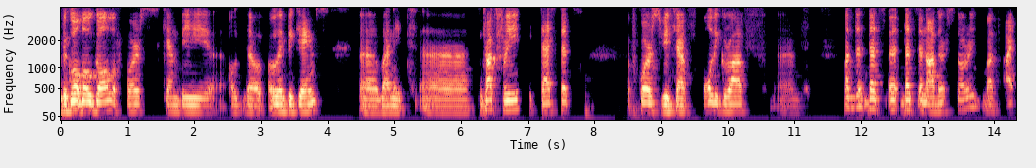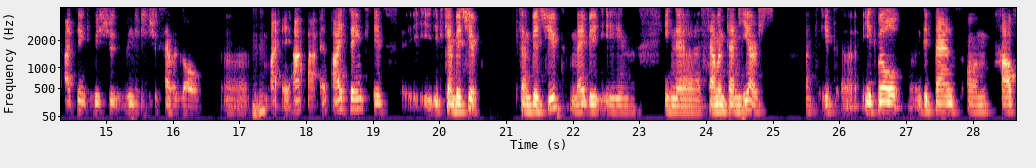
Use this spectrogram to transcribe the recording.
the global goal of course can be uh, the olympic games uh, when it uh, drug free, it tested. Of course, we have polygraph, and but th- that's uh, that's another story. But I, I think we should we should have a goal. Mm-hmm. I, I I think it's it can be achieved. It can be achieved maybe in in uh, seven ten years, it uh, it will depends on how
